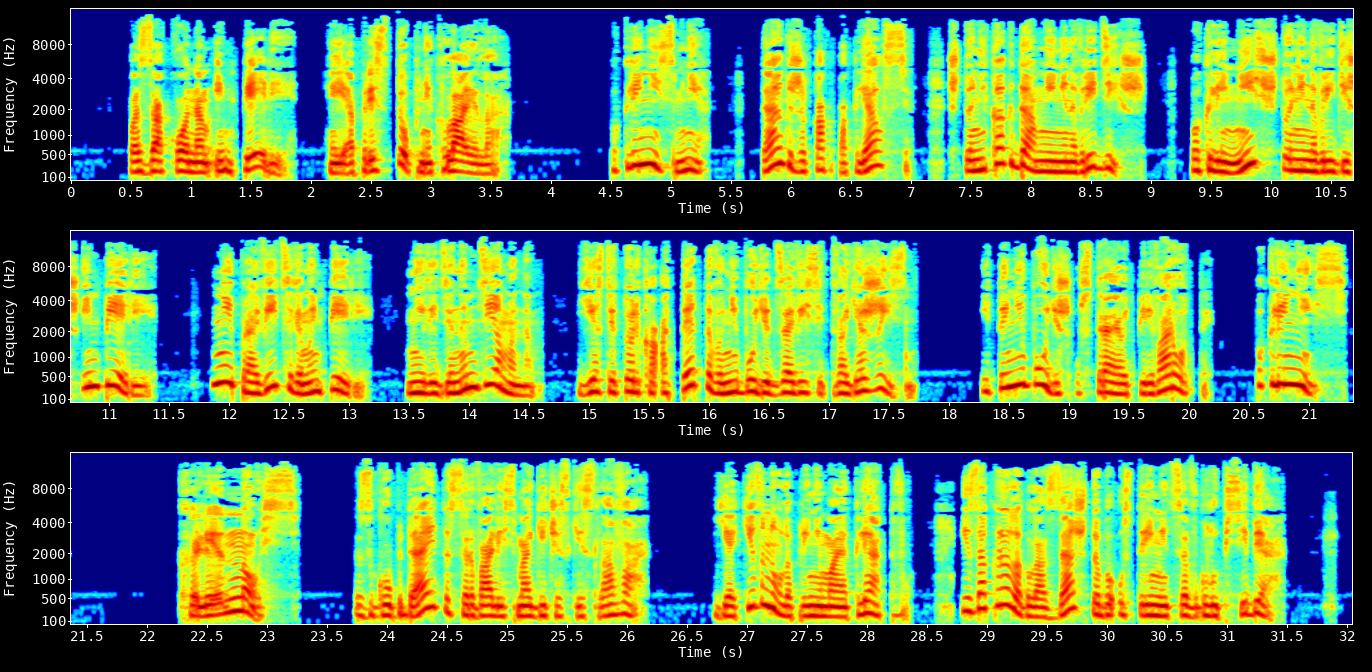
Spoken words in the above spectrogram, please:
По законам Империи я преступник Лайла». «Поклянись мне, так же, как поклялся, что никогда мне не навредишь. Поклянись, что не навредишь империи. Ни правителям империи, ни ледяным демонам, если только от этого не будет зависеть твоя жизнь. И ты не будешь устраивать перевороты. Поклянись. Клянусь. С губ Дайта сорвались магические слова. Я кивнула, принимая клятву, и закрыла глаза, чтобы устремиться вглубь себя.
